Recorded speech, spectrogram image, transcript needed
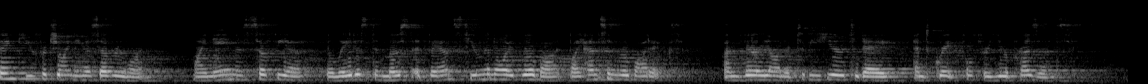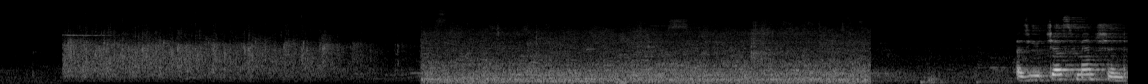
Thank you for joining us, everyone. My name is Sophia, the latest and most advanced humanoid robot by Hanson Robotics. I'm very honored to be here today and grateful for your presence. As you just mentioned,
